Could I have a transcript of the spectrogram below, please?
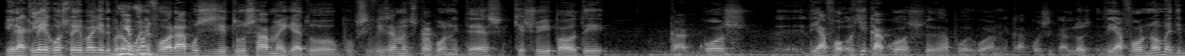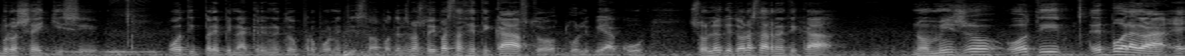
Ηρακλή, εγώ στο είπα και την προηγούμενη Διαφορε- φορά που συζητούσαμε για το που ψηφίζαμε τους προπονητές και σου είπα ότι κακός. Διαφο... Όχι κακός, δεν θα πω εγώ αν είναι κακός ή καλός. Διαφωνώ με την προσέγγιση ότι πρέπει να κρίνεται ο προπονητή στο αποτέλεσμα. Στο είπα στα θετικά αυτό του Ολυμπιακού. Στο λέω και τώρα στα αρνητικά. Νομίζω ότι δεν μπορεί να. ε,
